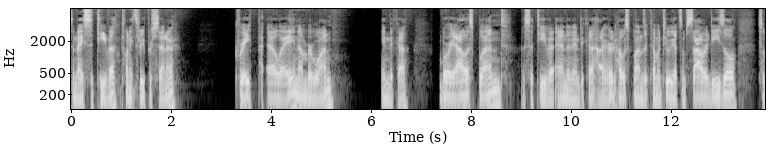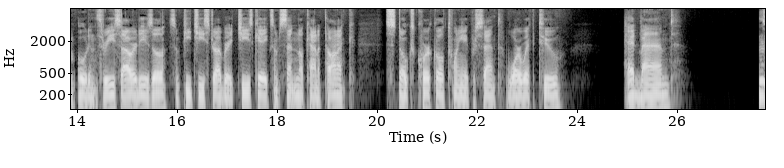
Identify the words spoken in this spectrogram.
It's a nice sativa, twenty three percenter. Grape LA number one, indica, Borealis blend, a sativa and an indica. I heard house blends are coming too. We got some sour diesel, some Odin three sour diesel, some peachy strawberry cheesecake, some Sentinel cannatonic, Stokes Quirkle twenty eight percent, Warwick two, hmm.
